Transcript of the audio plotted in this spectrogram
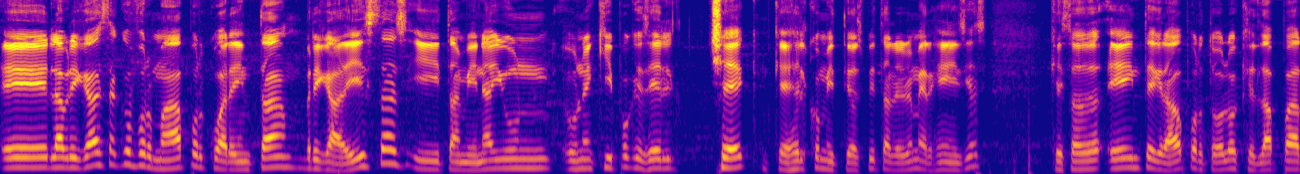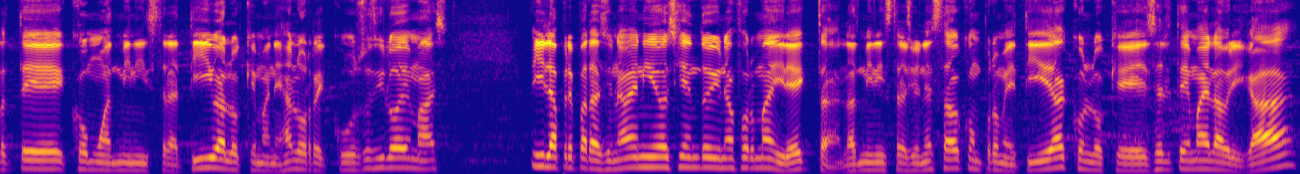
Eh, la brigada está conformada por 40 brigadistas y también hay un, equipo que es el CHEC, que es el Comité Hospitalario de Emergencias, que está eh, integrado por todo lo que es la parte como administrativa, lo que maneja los recursos y lo demás. Y la preparación ha venido siendo de una forma directa. La administración ha estado comprometida con lo que es el tema de la brigada,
